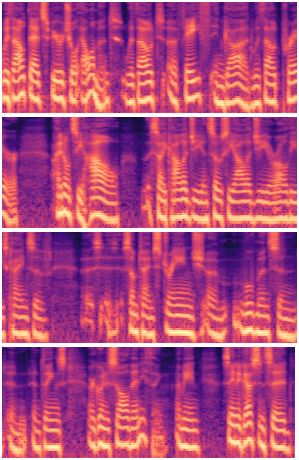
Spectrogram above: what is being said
without that spiritual element, without uh, faith in God, without prayer, I don't see how psychology and sociology or all these kinds of uh, sometimes strange um, movements and, and, and things are going to solve anything. I mean, St. Augustine said,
